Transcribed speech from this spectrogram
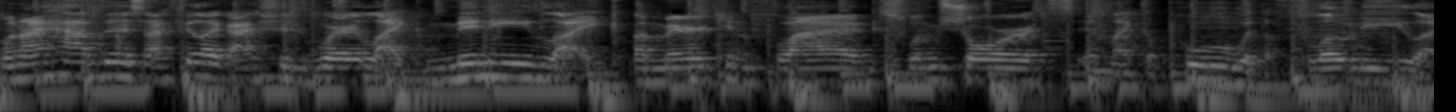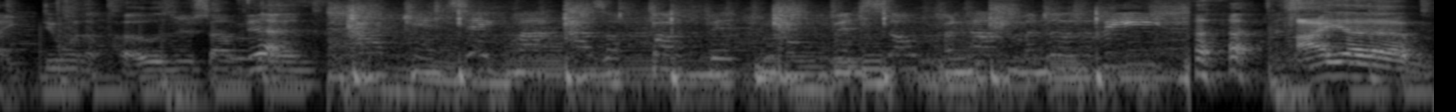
When I have this, I feel like I should wear like mini like American flag swim shorts in like a pool with a floaty, like doing a pose or something. Yeah. I can't take my eyes off of it, moving so phenomenally. I um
